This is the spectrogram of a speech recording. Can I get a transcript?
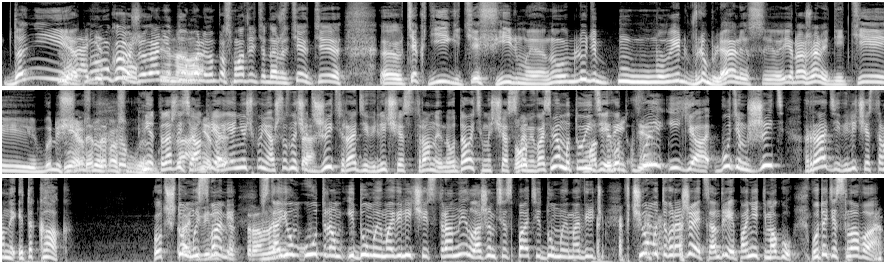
Да нет, ну, ну как же, они думали, ну посмотрите даже те, те, э, те книги, те фильмы, ну люди ну, и влюблялись, и рожали детей, и были счастливы по-своему. Нет, подождите, да, Андрей, нет, а я не очень понимаю, а что значит да. жить ради величия страны? Ну давайте мы сейчас ну, с вами возьмем эту смотрите. идею. Вот вы и я будем жить ради величия страны. Это как? Вот что, ради мы с вами страны? встаем утром и думаем о величии страны, ложимся спать и думаем о величии... В чем это выражается, Андрей, я понять не могу. Вот эти слова.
